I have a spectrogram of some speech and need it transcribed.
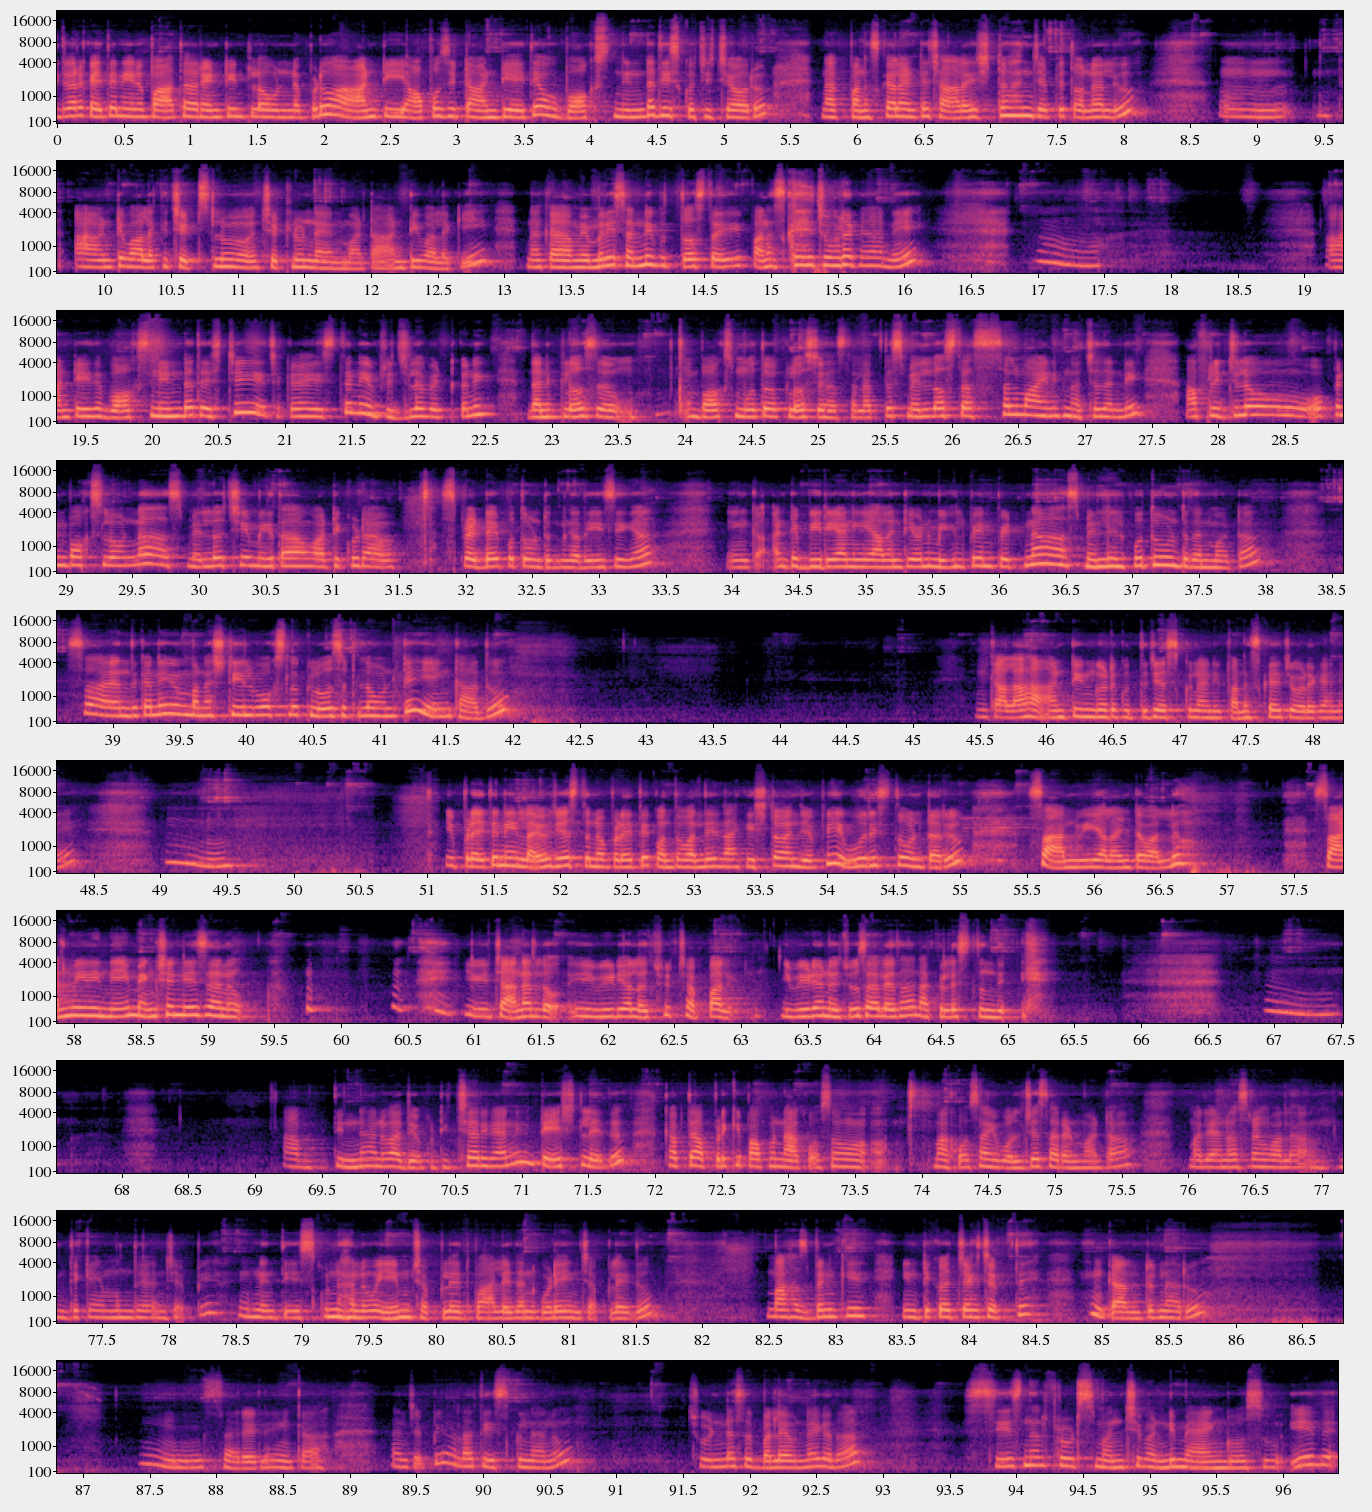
ఇదివరకు అయితే నేను పాత రెంటింట్లో ఉన్నప్పుడు ఆ ఆంటీ ఆపోజిట్ ఆంటీ అయితే ఒక బాక్స్ నిండా తీసుకొచ్చి ఇచ్చేవారు. నాకు పనసకాయలు అంటే చాలా ఇష్టం అని చెప్పి తొనలు. ఆ ఆంటీ వాళ్ళకి చెట్లు చెట్లు ఉన్నాయన్నమాట ఆంటీ వాళ్ళకి. నాకు ఆ మెమరీస్ అన్నీ గుర్తొస్తాయి పనసకాయ చూడగానే. ఆంటీ అయితే బాక్స్ నిండా తెచ్చి చక్కగా ఇస్తే నేను ఫ్రిడ్జ్లో పెట్టుకొని దాన్ని క్లోజ్ బాక్స్ మూత క్లోజ్ చేస్తాను లేకపోతే స్మెల్ వస్తే అస్సలు మా ఆయనకి నచ్చదండి. ఆ ఫ్రిడ్జ్లో ఓపెన్ బాక్స్లో ఉన్న స్మెల్ వచ్చి మిగతా వాటికి కూడా స్ప్రెడ్ అయిపోతూ ఉంటుంది కదా ఈజీగా. ఇంకా అంటే బిర్యానీ అలాంటివి ఏమైనా మిగిలిపోయిన పెట్టినా స్మెల్ వెళ్ళిపోతూ ఉంటుంది అనమాట సో అందుకని మన స్టీల్ బాక్స్లో క్లోజ్డ్లో ఉంటే ఏం కాదు. ఇంకా అలా ఆంటీని కూడా గుర్తు చేసుకున్నాను ఈ పనసకాయ చూడగానే. ఇప్పుడైతే నేను లైవ్ చేస్తున్నప్పుడైతే కొంతమంది నాకు ఇష్టం అని చెప్పి ఊరిస్తూ ఉంటారు. సాన్వి అలాంటి వాళ్ళు. సాన్వి నేను మెన్షన్ చేశాను. ఈ ఛానల్లో ఈ వీడియోలో చూ చెప్పాలి. ఈ వీడియో నువ్వు చూసా లేదా నాకు తెలుస్తుంది. తిన్నాను. అది ఒకటి ఇచ్చారు కానీ టేస్ట్ లేదు. కాకపోతే అప్పటికి పాపం నా కోసం మా కోసం అవి వలిచేశారనమాట మళ్ళీ అనవసరం వాళ్ళ ఇంటికి ఏముంది అని చెప్పి నేను తీసుకున్నాను. ఏం చెప్పలేదు బాగాలేదని కూడా ఏం చెప్పలేదు. మా హస్బెండ్కి ఇంటికి వచ్చాక చెప్తే ఇంకా అంటున్నారు. సరేలే ఇంకా అని చెప్పి అలా తీసుకున్నాను. చూడండి అసలు భలే ఉన్నాయి కదా. సీజనల్ ఫ్రూట్స్ మంచివండి మ్యాంగోస్ ఏదే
